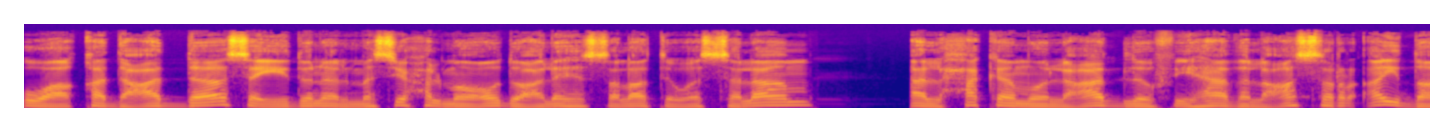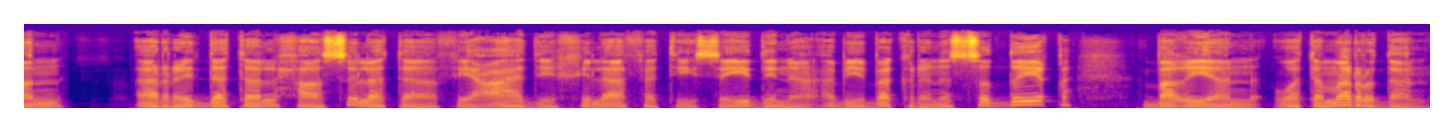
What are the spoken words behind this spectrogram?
وقد عد سيدنا المسيح الموعود عليه الصلاة والسلام الحكم العدل في هذا العصر أيضا الردة الحاصلة في عهد خلافة سيدنا أبي بكر الصديق بغيا وتمردا.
